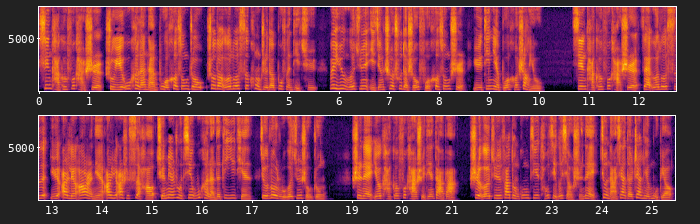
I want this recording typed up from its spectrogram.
新卡科夫卡市属于乌克兰南部赫松州受到俄罗斯控制的部分地区，位于俄军已经撤出的首府赫松市与第聂伯河上游。新卡科夫卡市在俄罗斯于二零二二年二月二十四号全面入侵乌克兰的第一天就落入俄军手中。市内有卡科夫卡水电大坝，是俄军发动攻击头几个小时内就拿下的战略目标。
